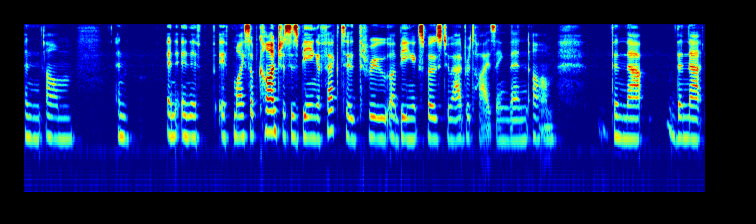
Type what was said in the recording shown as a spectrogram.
And, um, and, and, and if, if my subconscious is being affected through uh, being exposed to advertising, then, um, then, that, then that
